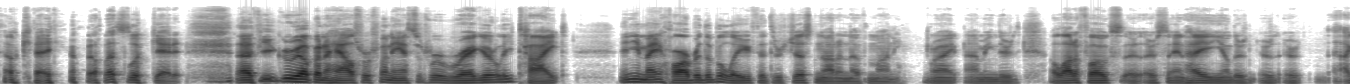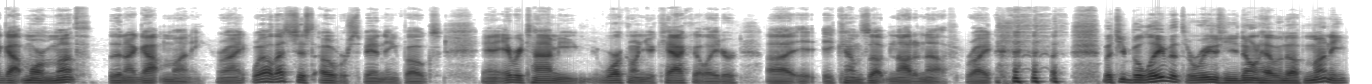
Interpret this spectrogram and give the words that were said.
okay. Well, let's look at it. Now, if you grew up in a house where finances were regularly tight, then you may harbor the belief that there's just not enough money right? I mean, there's a lot of folks that are saying, hey, you know, there's, there's, there's, I got more month than I got money, right? Well, that's just overspending, folks. And every time you work on your calculator, uh, it, it comes up not enough, right? but you believe that the reason you don't have enough money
